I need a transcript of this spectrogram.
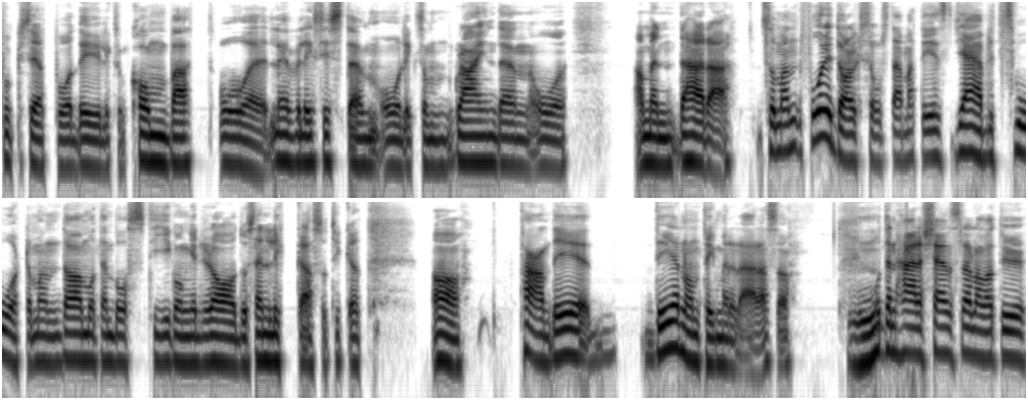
fokuserat på det är ju liksom combat och leveling system och liksom grinden och ja men det här eh, som man får i Dark Souls där att det är jävligt svårt om man dör mot en boss tio gånger i rad och sen lyckas och tycker att ja, fan det är, det är någonting med det där alltså. Mm. Och den här känslan av att du,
